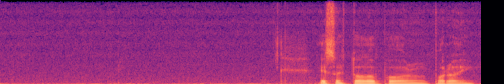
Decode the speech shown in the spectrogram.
Eso es todo por, por hoy.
